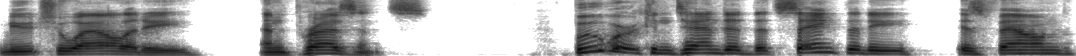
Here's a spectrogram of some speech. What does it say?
mutuality, and presence. Buber contended that sanctity is found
